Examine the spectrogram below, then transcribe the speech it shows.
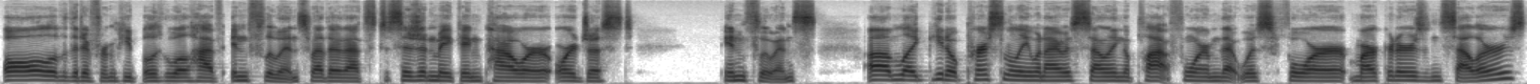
all of the different people who will have influence, whether that's decision making power or just influence. Um, like, you know, personally, when I was selling a platform that was for marketers and sellers,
